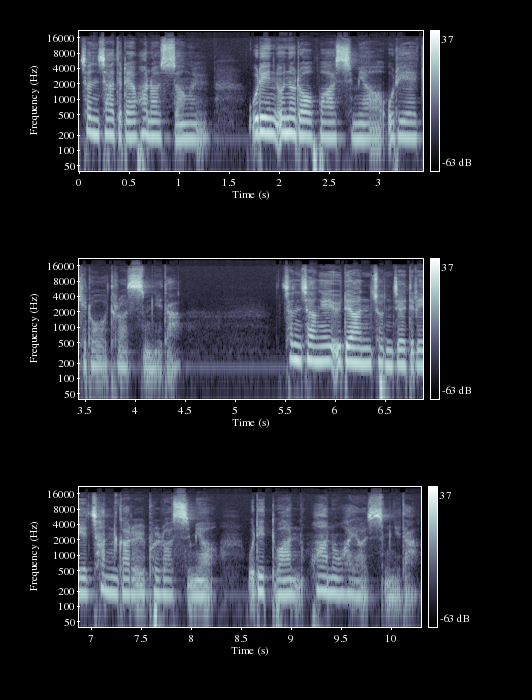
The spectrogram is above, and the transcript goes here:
천사들의 환호성을 우리 눈으로 보았으며 우리의 귀로 들었습니다. 천상의 위대한 존재들이 찬가를 불렀으며 우리 또한 환호하였습니다.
